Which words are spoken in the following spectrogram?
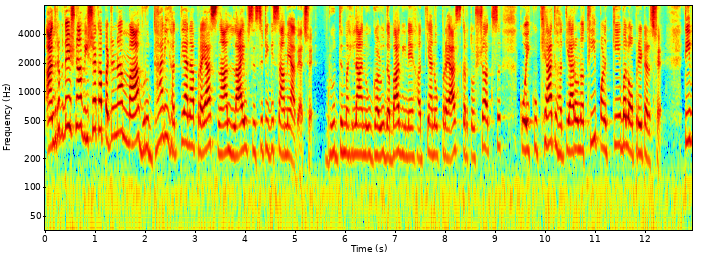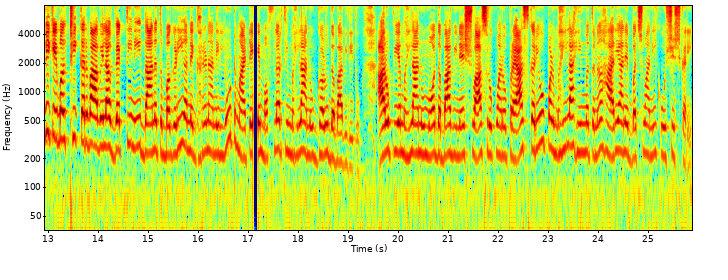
આંધ્રપ્રદેશના વિશાખાપટ્ટનમમાં વૃદ્ધાની હત્યાના પ્રયાસના લાઈવ સીસીટીવી સામે આવ્યા છે. વૃદ્ધ મહિલાનું ગળું દબાવીને હત્યાનો પ્રયાસ કરતો શખ્સ કોઈ કુખ્યાત હત્યારો નથી, પણ કેબલ ઓપરેટર છે. ટીવી કેબલ ઠીક કરવા આવેલા વ્યક્તિની દાનત બગડી અને ઘરેણાની લૂંટ માટે મફલરથી મહિલાનું ગળું દબાવી દીધું. આરોપીએ મહિલાનું મોં દબાવીને શ્વાસ રોકવાનો પ્રયાસ કર્યો, પણ મહિલા હિંમત ન હાર્યા અને બચવાની કોશિશ કરી.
